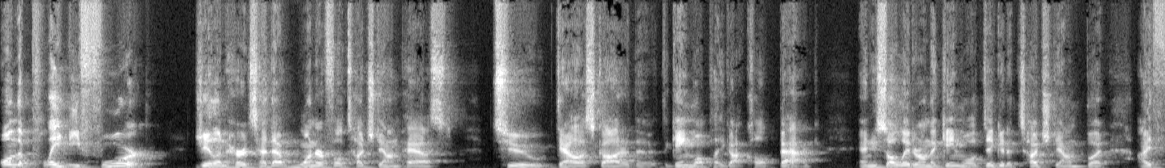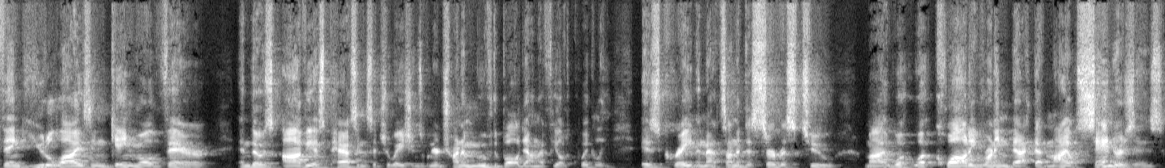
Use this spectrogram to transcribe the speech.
on the play before Jalen Hurts had that wonderful touchdown pass to Dallas Goedert. The, the Gainwell play got called back. And you saw later on that Gainwell did get a touchdown, but I think utilizing Gainwell there and those obvious passing situations when you're trying to move the ball down the field quickly is great. And that's on a disservice to my what, what quality running back that Miles Sanders is.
